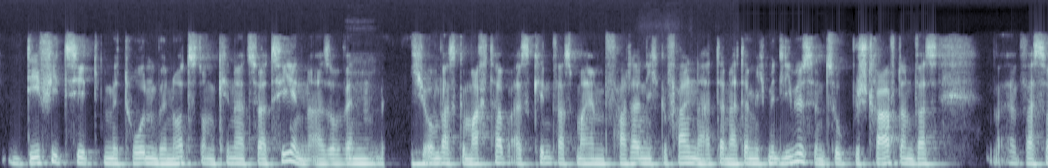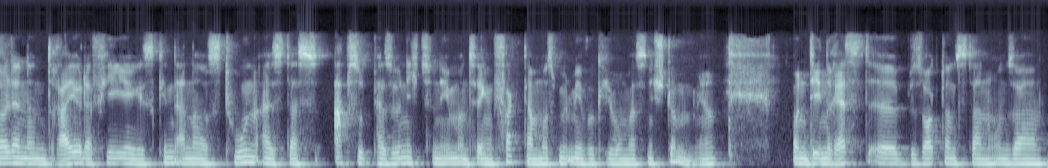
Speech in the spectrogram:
Defizitmethoden benutzt, um Kinder zu erziehen. Also wenn ich irgendwas gemacht habe als Kind, was meinem Vater nicht gefallen hat, dann hat er mich mit Liebesentzug bestraft. Und was, was soll denn ein drei- oder vierjähriges Kind anderes tun, als das absolut persönlich zu nehmen und zu sagen, fuck, da muss mit mir wirklich irgendwas nicht stimmen. Ja? Und den Rest äh, besorgt uns dann unser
